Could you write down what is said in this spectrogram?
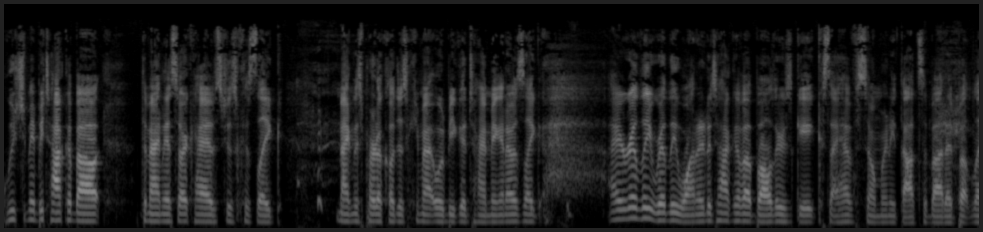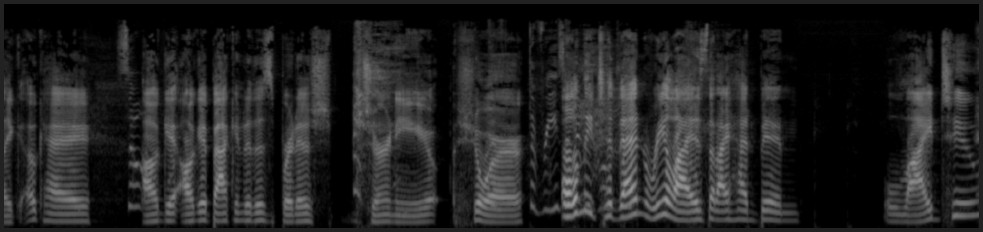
we should maybe talk about the Magnus Archives just because like Magnus Protocol just came out, it would be good timing. And I was like, I really, really wanted to talk about Baldur's Gate because I have so many thoughts about it. But like, okay, So I'll get I'll get back into this British journey, sure. the Only to had- then realize that I had been lied to,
